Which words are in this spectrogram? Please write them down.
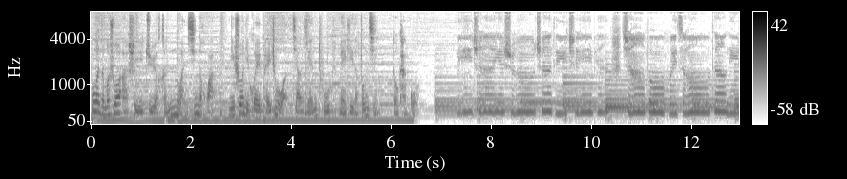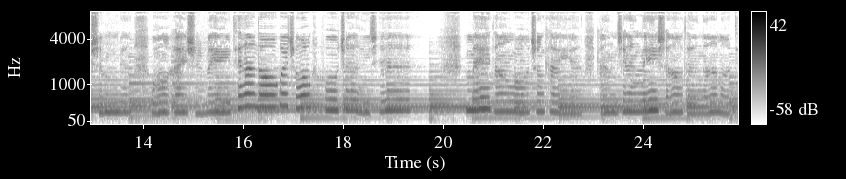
不管怎么说啊，是一句很暖心的话。你说你会陪着我，将沿途美丽的风景都看过。你这也数着第几遍，脚步会走到你身边，我还是每天都会重复这一切。每当我睁开眼，看见你笑得那么甜。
